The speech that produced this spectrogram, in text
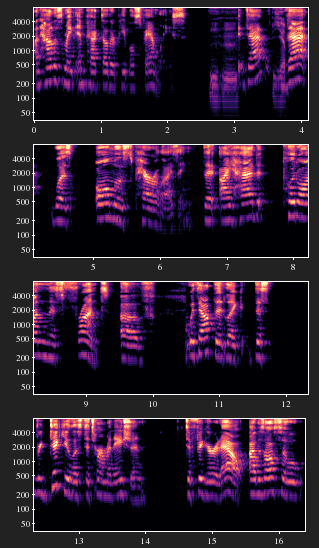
on how this might impact other people's families. Hmm that Yep. that was almost paralyzing that i had put on this front of without the like this ridiculous determination to figure it out i was also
